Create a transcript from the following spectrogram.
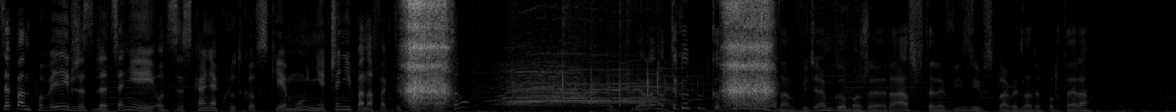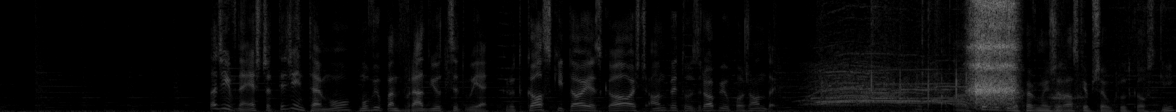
Chce pan powiedzieć, że zlecenie jej odzyskania Krótkowskiemu nie czyni pana faktycznym sprawcą? Nawet tego nie znam. Widziałem go może raz w telewizji w sprawie dla deportera. To dziwne, jeszcze tydzień temu mówił pan w radiu, cytuję, Krótkowski to jest gość, on by tu zrobił porządek. A skąd w ogóle pewność, że laskę przejął Krótkowski?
